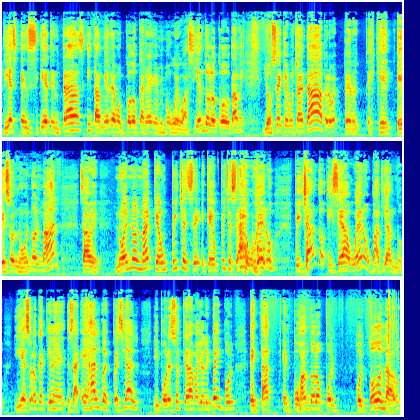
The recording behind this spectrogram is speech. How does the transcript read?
10 en 7 entradas y también remolcó dos carreras en el mismo juego. Haciéndolo todo, Otami. Yo sé que mucha gente, ah, pero, pero es que eso no es normal, ¿sabes? No es normal que un pitcher, que un pitcher sea bueno pichando y sea bueno bateando. Y eso es lo que tiene, o sea, es algo especial y por eso es que la Major League Baseball está empujándolo por, por todos lados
